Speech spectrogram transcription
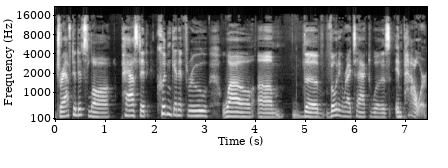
drafted its law, passed it, couldn't get it through while um, the Voting Rights Act was in power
